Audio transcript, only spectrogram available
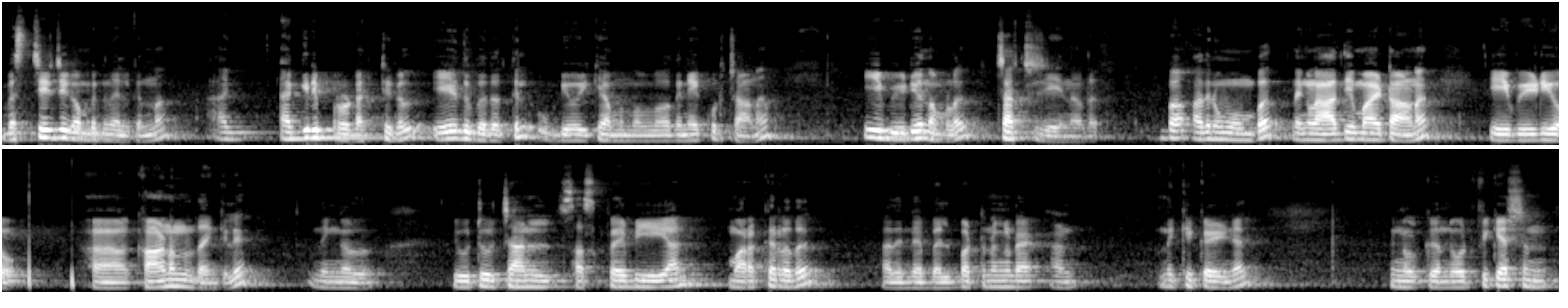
വെസ്റ്റേജ് കമ്പനി നൽകുന്ന അഗ്- അഗ്രി പ്രൊഡക്റ്റുകൾ ഏത് വിധത്തിൽ ഉപയോഗിക്കാമെന്നുള്ളതിനെക്കുറിച്ചാണ് ഈ വീഡിയോ നമ്മൾ ചർച്ച ചെയ്യുന്നത്. അപ്പോൾ അതിനു മുമ്പ് നിങ്ങൾ ആദ്യമായിട്ടാണ് ഈ വീഡിയോ കാണുന്നതെങ്കിൽ നിങ്ങൾ യൂട്യൂബ് ചാനൽ സബ്സ്ക്രൈബ് ചെയ്യാൻ മറക്കരുത്. അതിന്റെ ബെൽ ബട്ടണും കൂടെ നിൽക്കിക്കഴിഞ്ഞാൽ നിങ്ങൾക്ക് നോട്ടിഫിക്കേഷൻ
